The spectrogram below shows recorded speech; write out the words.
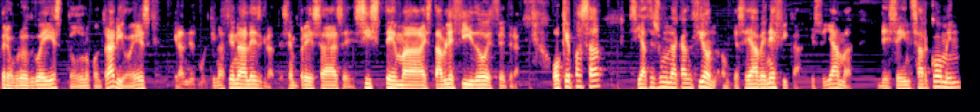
pero Broadway es todo lo contrario. Es grandes multinacionales, grandes empresas, eh, sistema establecido, etc. ¿O qué pasa si haces una canción, aunque sea benéfica, que se llama The Saints Are Coming,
